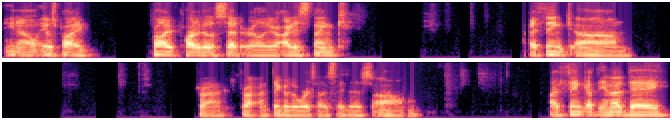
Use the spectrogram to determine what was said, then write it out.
you know, it was probably probably part of it was said earlier. I just think, I think, um, trying trying to think of the words how to say this. Um, I think at the end of the day,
